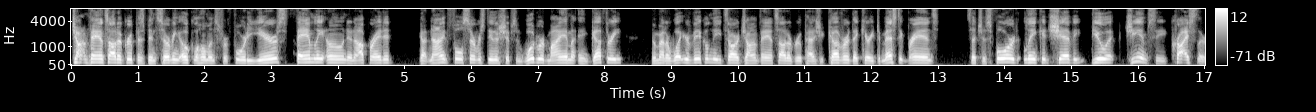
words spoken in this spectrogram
John Vance Auto Group has been serving Oklahomans for 40 years, family owned and operated. Got nine full service dealerships in Woodward, Miami, and Guthrie. No matter what your vehicle needs are, John Vance Auto Group has you covered. They carry domestic brands such as Ford, Lincoln, Chevy, Buick, GMC, Chrysler,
